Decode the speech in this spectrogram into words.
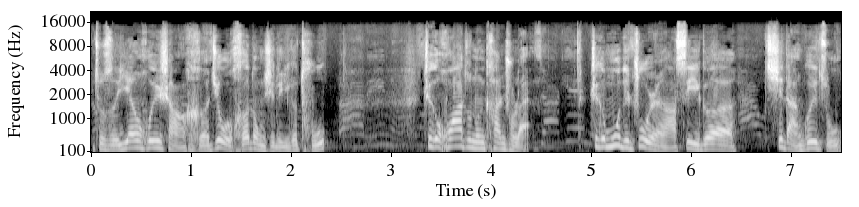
就是宴会上喝酒喝东西的一个图。这个画就能看出来，这个墓的主人啊是一个契丹贵族，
